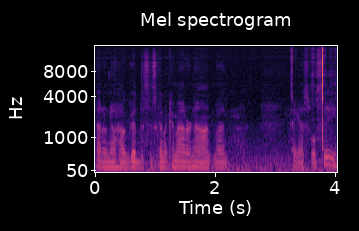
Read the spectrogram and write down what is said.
I don't know how good this is going to come out or not, but I guess we'll see.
